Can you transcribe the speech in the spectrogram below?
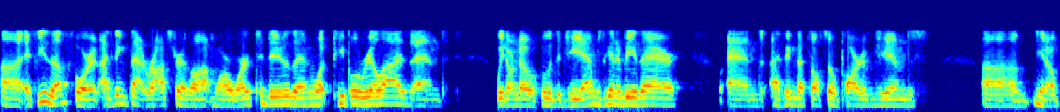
Uh, if he's up for it, I think that roster has a lot more work to do than what people realize, and we don't know who the GM is going to be there and I think that's also part of Jim's, um, you know,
